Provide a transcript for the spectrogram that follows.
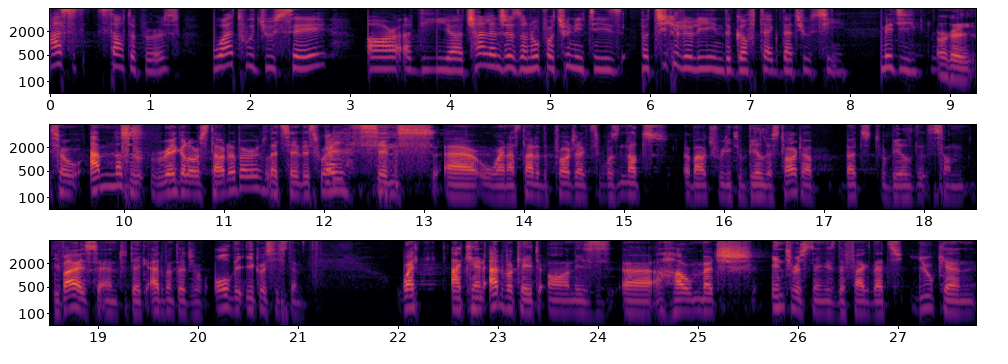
As startups, what would you say are uh, the uh, challenges and opportunities, particularly in the GovTech that you see? Mehdi. Okay, so I'm not a regular startuper, let's say this way, yeah. since when I started the project, it was not about really to build a startup, but to build some device and to take advantage of all the ecosystem. What I can advocate on is uh, how much interesting is the fact that you can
